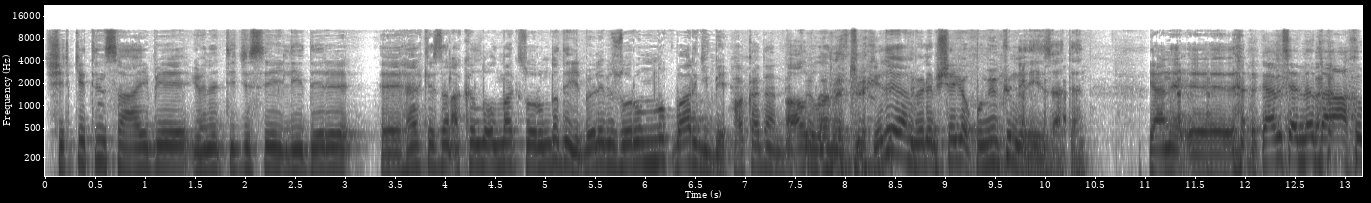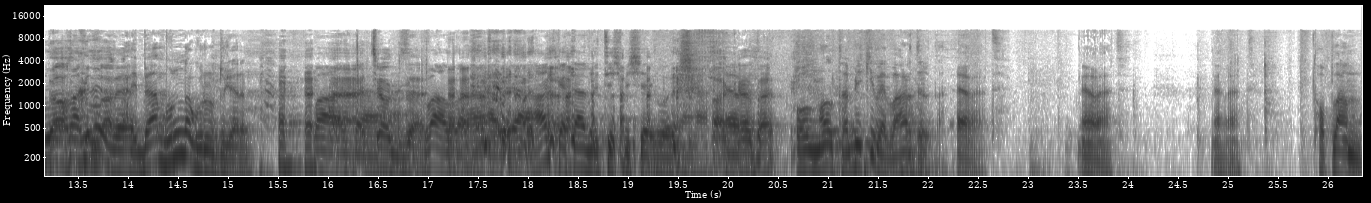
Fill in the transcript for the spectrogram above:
şirketin sahibi, yöneticisi, lideri e, herkesten akıllı olmak zorunda değil. Böyle bir zorunluluk var gibi Hakikaten algılanıyor Evet. Türkiye'de. Yani böyle bir şey yok. Bu mümkün de değil zaten. Yani e, Yani senden daha akıllı Daha olabilir akıllı. mi? e, ben bununla gurur duyarım. Be. Çok güzel. Vallahi ya, hakikaten müthiş bir şey bu ya. Evet. Hakikaten. Olmalı tabii ki ve vardır da. Evet. Evet. Evet. Toplam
